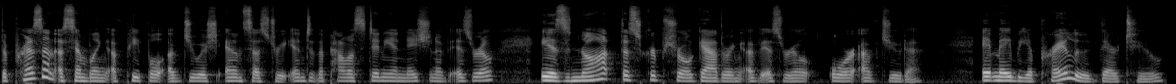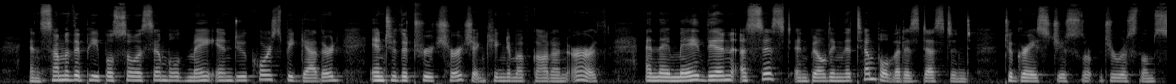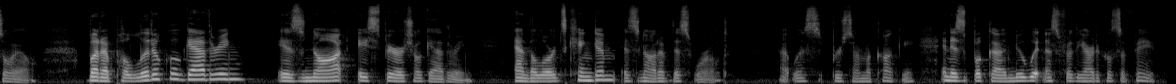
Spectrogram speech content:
The present assembling of people of Jewish ancestry into the Palestinian nation of Israel is not the scriptural gathering of Israel or of Judah. It may be a prelude thereto, and some of the people so assembled may in due course be gathered into the true church and kingdom of God on earth, and they may then assist in building the temple that is destined to grace Jerusalem's soil. But a political gathering is not a spiritual gathering, and the Lord's kingdom is not of this world. That was Bruce R. McConkie in his book, A New Witness for the Articles of Faith.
